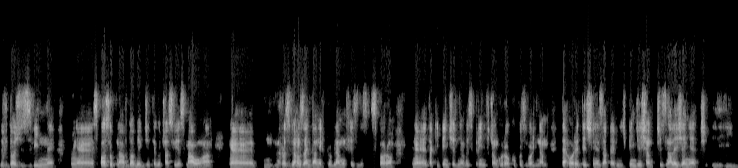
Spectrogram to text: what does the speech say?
w dość zwinny sposób. No w dobie, gdzie tego czasu jest mało, a rozwiązań danych problemów jest sporo, taki pięciodniowy sprint w ciągu roku pozwoli nam teoretycznie zapewnić 50, czy znalezienie czy, i,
